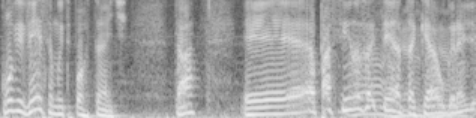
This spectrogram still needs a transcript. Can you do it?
convivência é muito importante, tá? É, é passinho nos 80, é, que é, é, o grande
